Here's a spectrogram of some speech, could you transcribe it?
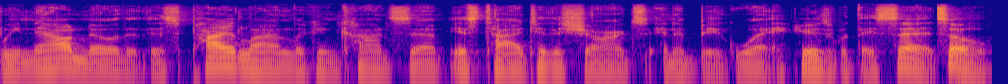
we now know that this pipeline looking concept is tied to the shards in a big way. Here's what they said. So,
